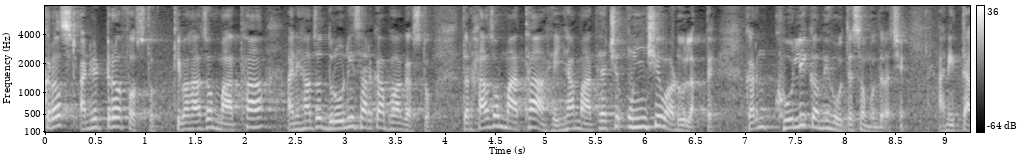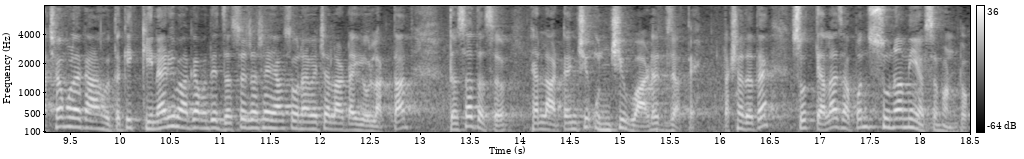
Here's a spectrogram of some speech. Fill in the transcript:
क्रस्ट आणि ट्रफ असतो किंवा हा जो माथा आणि हा जो द्रोणीसारखा भाग असतो तर हा जो माथा आहे ह्या माथ्याची उंची वाढू लागते. कारण खोली कमी होते समुद्राची. आणि त्याच्यामुळे काय होतं की किनारी भागामध्ये जसं जसं ह्या सोनाव्याच्या लाटा येऊ लागतात तसं तसं ह्या लाटांची उंची वाढत जाते. लक्षात येत आहे सो त्यालाच आपण सुनामी असं म्हणतो.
